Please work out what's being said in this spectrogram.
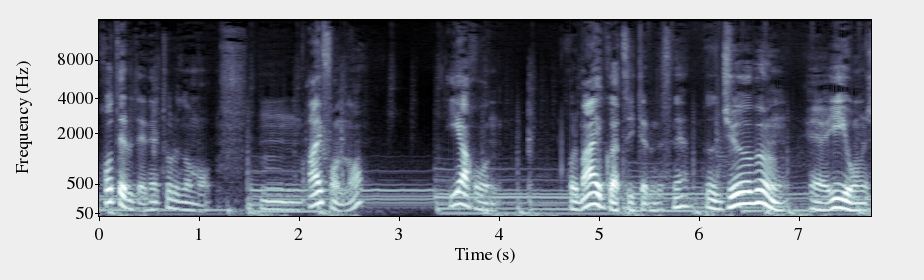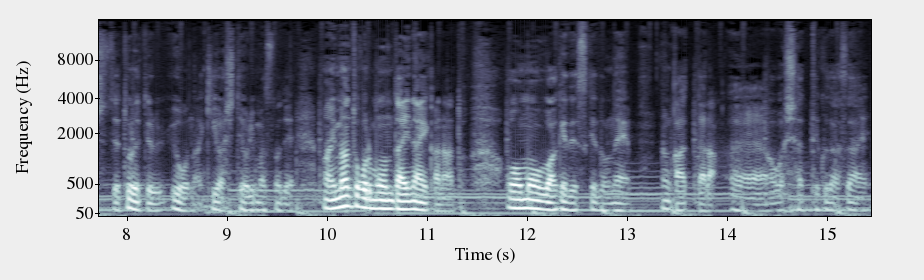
ホテルでね、撮るのも、うん、iPhone の？イヤホンこれマイクがついてるんですね。十分、えー、いい音質で撮れてるような気がしておりますので、まあ今のところ問題ないかなと思うわけですけどね、なんかあったら、えー、おっしゃってください。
